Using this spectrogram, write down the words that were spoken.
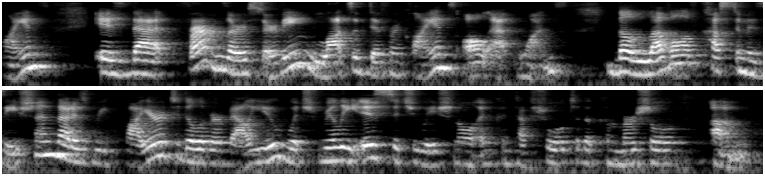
clients is that firms are serving lots of different clients all at once. The level of customization that is required to deliver value, which really is situational and contextual to the commercial um,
